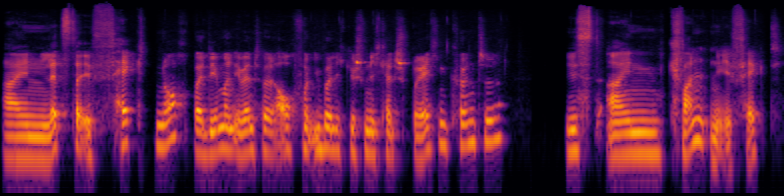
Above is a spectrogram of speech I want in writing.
Ein letzter Effekt noch, bei dem man eventuell auch von Überlichtgeschwindigkeit sprechen könnte, ist ein Quanteneffekt,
